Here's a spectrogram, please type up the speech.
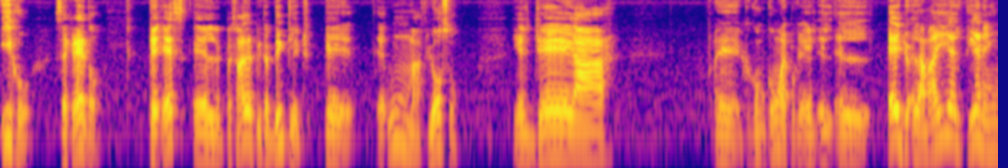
hijo secreto, que es el personaje de Peter Dinklage, que es un mafioso. Y él llega... Eh, ¿cómo, cómo es? Porque el, el, el- ellos, la Mai y él tienen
